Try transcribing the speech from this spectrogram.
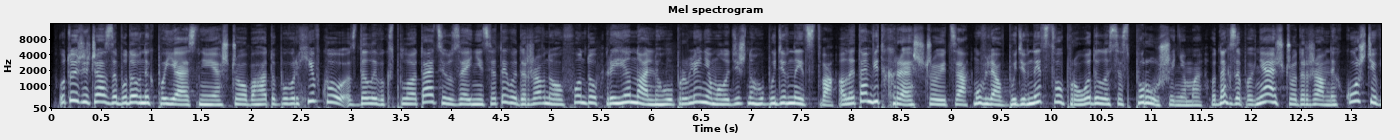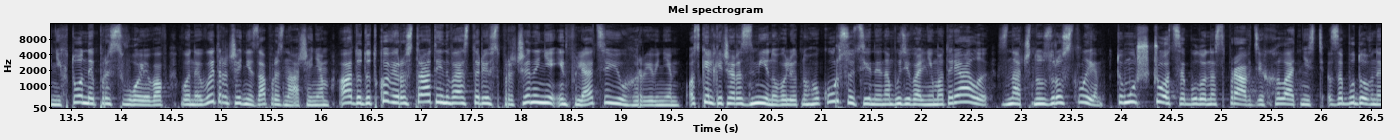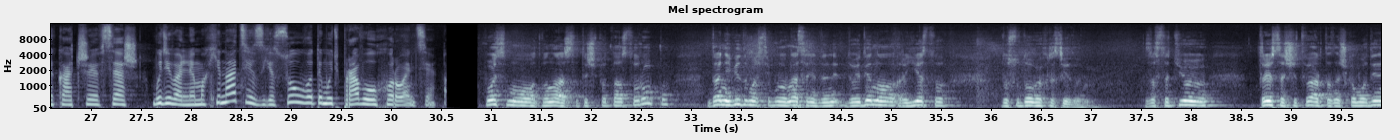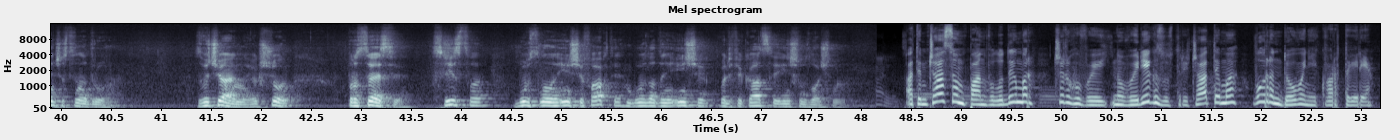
У той же час забудовник пояснює, що багатоповерхівку здали в експлуатацію за ініціативи Державного фонду регіонального управління молодіжного будівництва, але там відхрещуються. Мовляв, будівництво проводилося з порушеннями. Однак запевняють, що державних коштів ніхто не присвоював. Вони витрачені за призначенням. А додаткові розтрати інвесторів спричинені інфляцією гривні, оскільки через зміну валютного курсу ціни на будівельні матеріали значно зросли. Тому що це було насправді халатність забудовника чи все ж будівельні махінації, з'ясовуватимуть правоохоронці. 8.12.2015 року дані відомості були внесені до- єдиного реєстру досудових розслідувань за статтею 304 значком 1, частина 2. Звичайно, якщо в процесі слідства був встановлені інші факти, були надані інші кваліфікації іншим злочинам. А тим часом пан Володимир черговий новий рік зустрічатиме в орендованій квартирі.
